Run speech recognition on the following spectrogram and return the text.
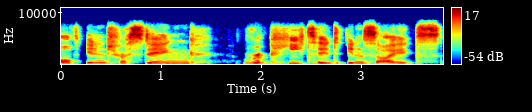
of interesting repeated insights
